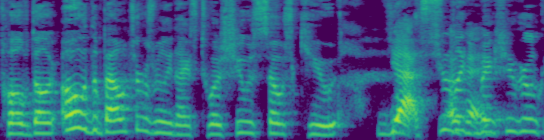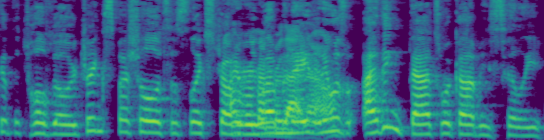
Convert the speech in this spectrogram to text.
twelve dollar. Oh, the bouncer was really nice to us. She was so cute. yes. She was okay. like, "Make sure you girls get the twelve dollar drink special. It's this like strawberry lemonade." And it was. I think that's what got me silly.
